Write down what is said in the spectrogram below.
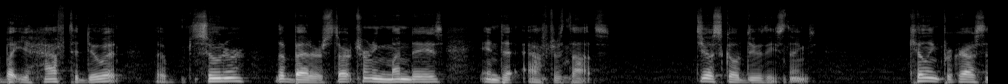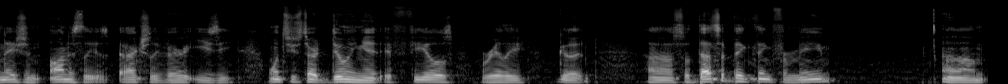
but you have to do it. The sooner, the better. Start turning Mondays into afterthoughts. Just go do these things. Killing procrastination, honestly, is actually very easy. Once you start doing it, it feels really good. Uh, so that's a big thing for me. Um,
